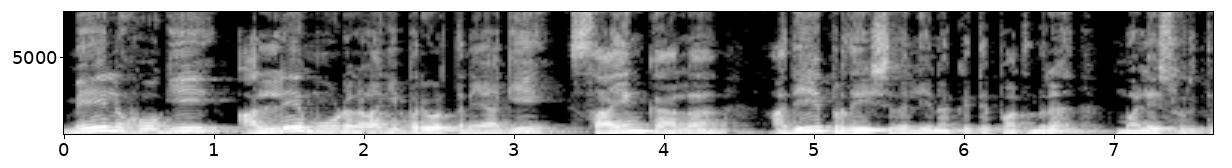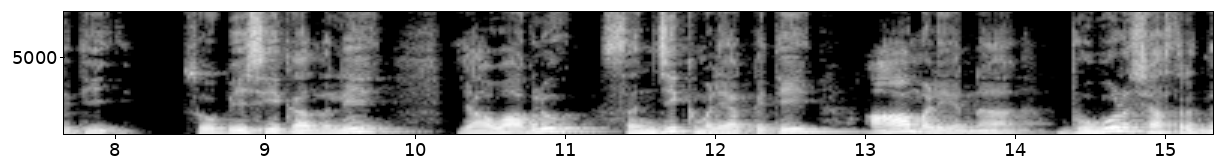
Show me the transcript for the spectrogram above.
ಮೇಲೆ ಹೋಗಿ ಅಲ್ಲೇ ಮೋಡಗಳಾಗಿ ಪರಿವರ್ತನೆಯಾಗಿ ಸಾಯಂಕಾಲ ಅದೇ ಪ್ರದೇಶದಲ್ಲಿ ಏನಾಕೈತಪ್ಪ ಅಂತಂದ್ರೆ ಮಳೆ ಸುರಿತೈತಿ. ಸೊ ಬೇಸಿಗೆ ಕಾಲದಲ್ಲಿ ಯಾವಾಗಲೂ ಸಂಜಿಕ್ ಮಳೆ ಆಕೈತಿ. ಆ ಮಳೆಯನ್ನು ಭೂಗೋಳಶಾಸ್ತ್ರಜ್ಞ,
